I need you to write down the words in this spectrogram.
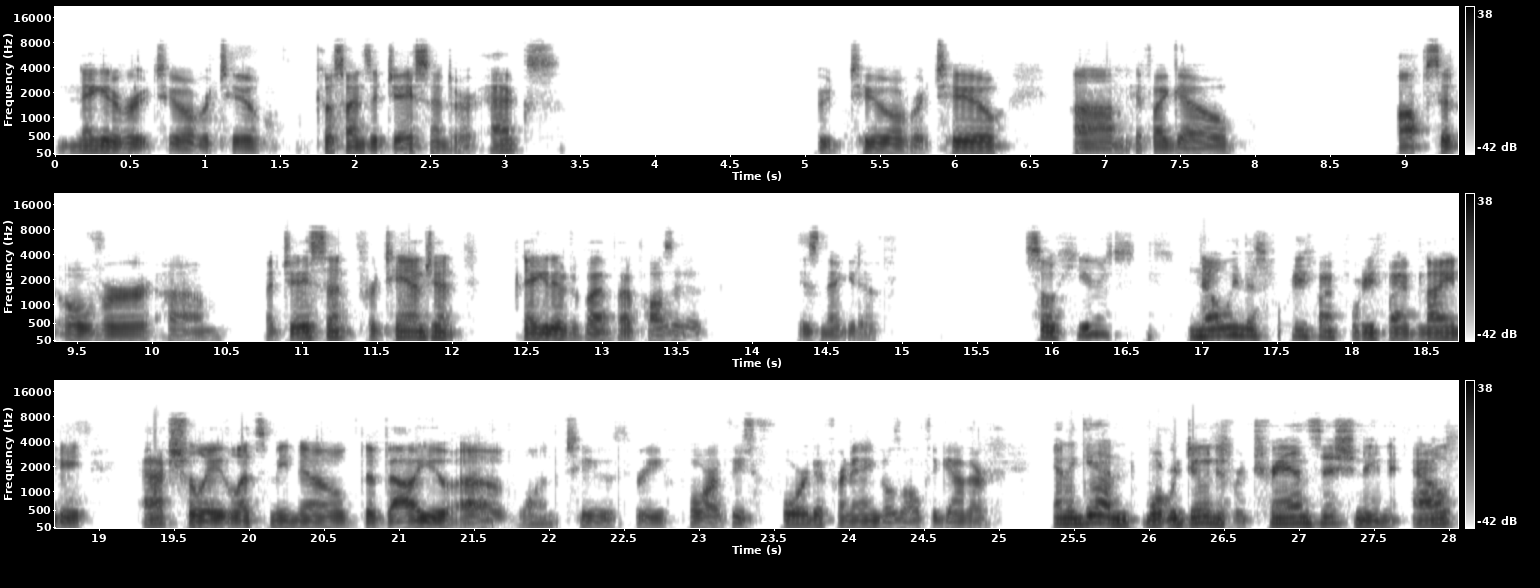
negative root 2 over 2. Cosine's adjacent or x, root 2 over 2. Um, if I go opposite over um, adjacent for tangent, negative divided by positive is negative. So here's knowing this 45, 45, 90 actually lets me know the value of one, two, three, four of these four different angles altogether. And again, what we're doing is we're transitioning out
